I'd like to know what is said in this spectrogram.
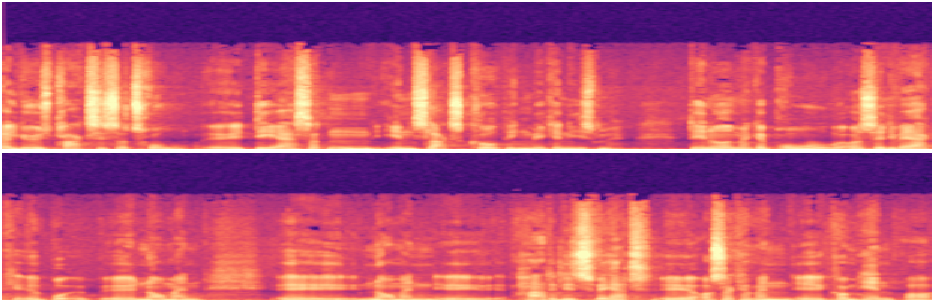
religiøs praksis og tro, øh, det er sådan en slags coping-mekanisme. Det er noget, man kan bruge og sætte i værk, øh, øh når man, øh, når man øh, har det lidt svært. Og så kan man komme hen og,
